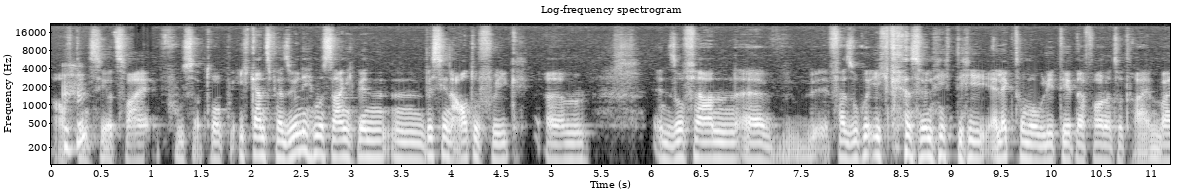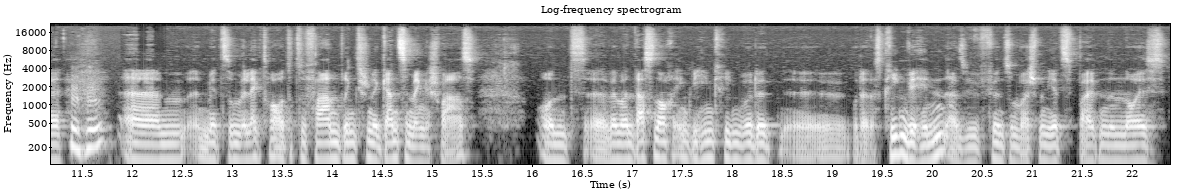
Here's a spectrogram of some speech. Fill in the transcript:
auf mhm. den CO2-Fußabdruck. Ich ganz persönlich muss sagen, ich bin ein bisschen Autofreak. Ähm, Insofern äh, versuche ich persönlich die Elektromobilität nach vorne zu treiben, weil mhm. ähm, mit so einem Elektroauto zu fahren bringt schon eine ganze Menge Spaß. Und äh, wenn man das noch irgendwie hinkriegen würde, äh, oder das kriegen wir hin, also wir führen zum Beispiel jetzt bald ein neues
